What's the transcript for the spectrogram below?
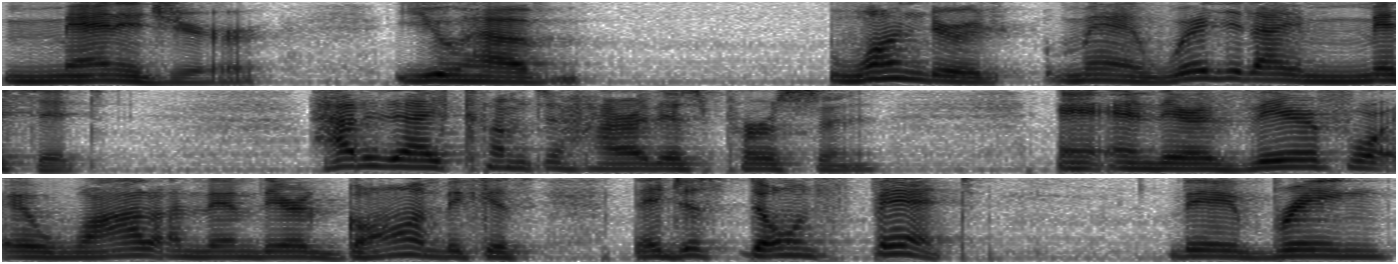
manager you have wondered, man, where did I miss it? How did I come to hire this person? And, and they're there for a while and then they're gone because they just don't fit. They bring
